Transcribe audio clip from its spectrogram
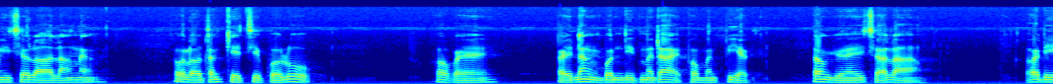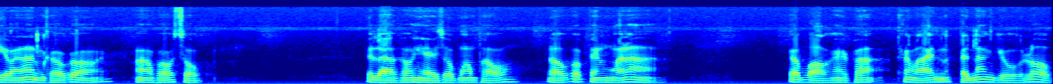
มีศาลาหลังหนึ่งพวกเราตั้งเกตสิบกว่าลูกก็ไปไปนั่งบนดินมาได้ เพราะมันเปียก ต้องอยู่ในศาลาพอดีวันนั้นเขาก็มาเผาศพ เวลาเขาแห่ศพมาเผา เราก็เป็นหัวหน้า ก็บอกให้พระ ทั้งหลายไปนั่งอยู่รอบ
